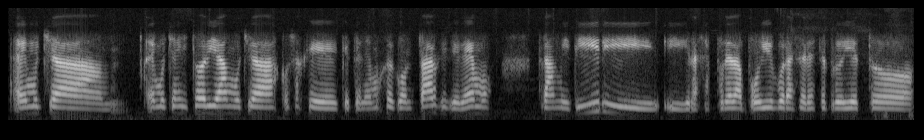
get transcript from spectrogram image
Hay mucha, hay muchas historias, muchas cosas que, que tenemos que contar, que queremos transmitir y, y gracias por el apoyo y por hacer este proyecto,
